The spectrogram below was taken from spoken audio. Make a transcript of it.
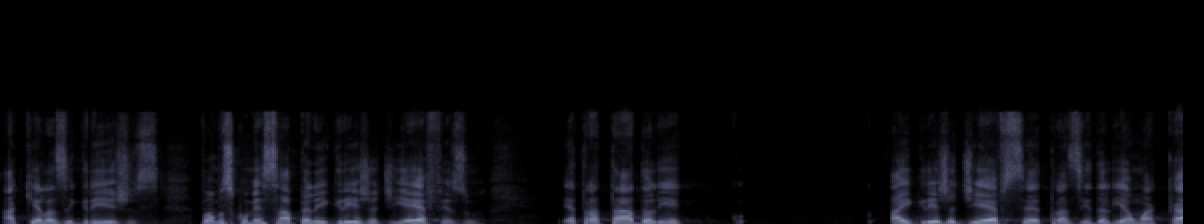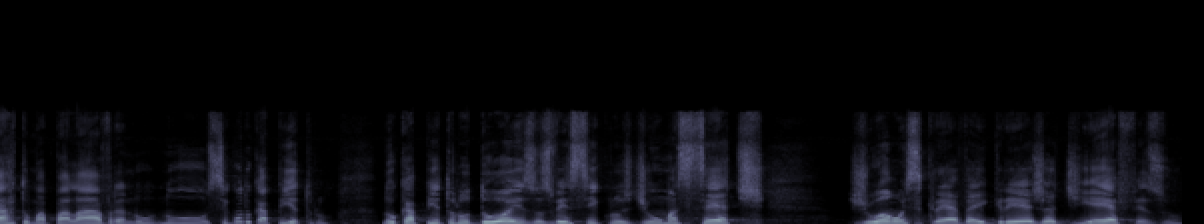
àquelas igrejas. Vamos começar pela igreja de Éfeso. É tratado ali, a igreja de Éfeso é trazida ali a uma carta, uma palavra, no, no segundo capítulo. No capítulo 2, os versículos de 1 a 7. João escreve à igreja de Éfeso.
